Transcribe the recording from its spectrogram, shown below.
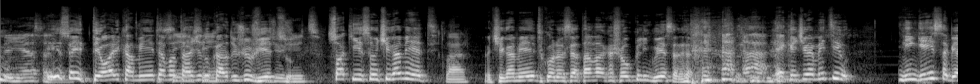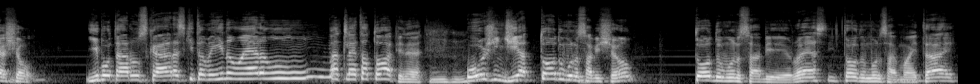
tem essa. Isso aí, teoricamente, é a Sim, vantagem sim. do cara do jiu-jitsu. Jiu-jitsu. Só que isso antigamente. Claro. Antigamente, quando você tava cachorro com linguiça, né? é que antigamente ninguém sabia chão. E botaram os caras que também não eram um atleta top, né? Uhum. Hoje em dia todo mundo sabe chão, todo mundo sabe wrestling, todo mundo sabe Muay Thai.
